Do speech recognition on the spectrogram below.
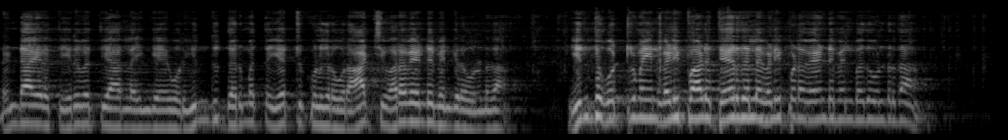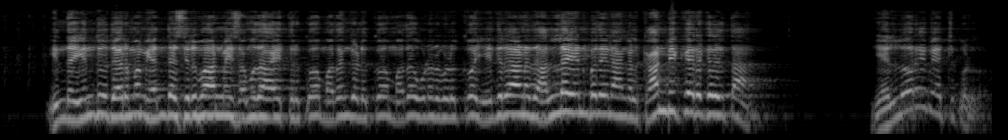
ரெண்டாயிரத்தி இருபத்தி ஆறில் இங்கே ஒரு இந்து தர்மத்தை ஏற்றுக்கொள்கிற ஒரு ஆட்சி வர வேண்டும் என்கிற தான் இந்து ஒற்றுமையின் வெளிப்பாடு தேர்தலில் வெளிப்பட வேண்டும் என்பது ஒன்றுதான். இந்த இந்து தர்மம் எந்த சிறுபான்மை சமுதாயத்திற்கோ மதங்களுக்கோ மத உணர்வுகளுக்கோ எதிரானது அல்ல என்பதை நாங்கள் காண்பிக்க இருக்கிறது தான். எல்லோரையும் ஏற்றுக்கொள்கிறோம்.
